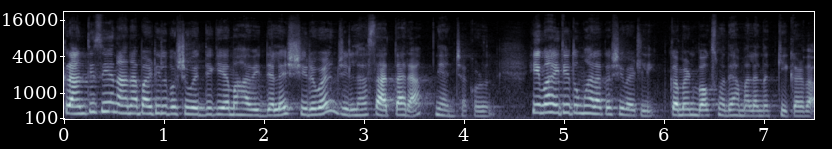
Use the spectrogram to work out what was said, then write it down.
क्रांतिसिंह नाना पाटील पशुवैद्यकीय महाविद्यालय शिरवळ जिल्हा सातारा यांच्याकडून. ही माहिती तुम्हाला कशी वाटली? कमेंट बॉक्समध्ये आम्हाला नक्की कळवा.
